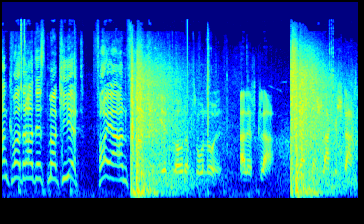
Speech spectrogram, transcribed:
Fangquadrat ist markiert. Feueranfang. Hier ist Loader 2-0. Alles klar. Erster Schlag gestartet.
